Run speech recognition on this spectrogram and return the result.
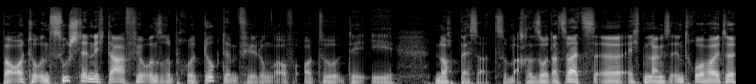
bei Otto und zuständig dafür, unsere Produktempfehlung auf otto.de noch besser zu machen. So, das war jetzt äh, echt ein langes Intro heute.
